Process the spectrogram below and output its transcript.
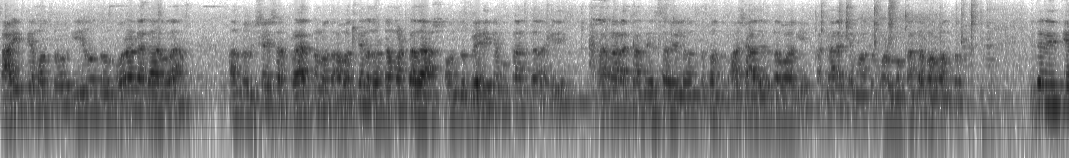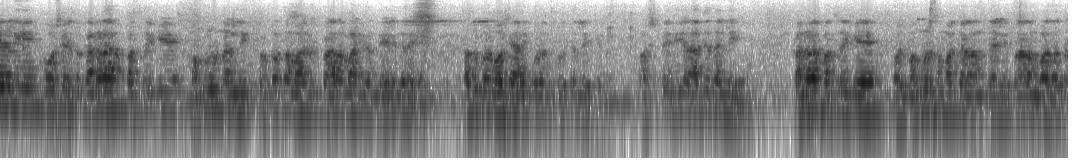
ಸಾಹಿತ್ಯ ಮತ್ತು ಈ ಒಂದು ಹೋರಾಟಗಾರರ ಒಂದು ವಿಶೇಷ ಪ್ರಯತ್ನ ಮತ್ತು ಅವತ್ತಿನ ದೊಡ್ಡ ಮಟ್ಟದ ಒಂದು ಬೇಡಿಕೆ ಮುಖಾಂತರ ಇಡೀ ಕರ್ನಾಟಕ ಅಂತ ಹೆಸರು ಇರುವಂತ ಒಂದು ಭಾಷಾ ಆಧಾರಿತವಾಗಿ ಕನ್ನಡಕ್ಕೆ ಮಾತು ಕೊಡುವ ಮುಖಾಂತರ ಬರುವಂತದ್ದು ಇದೇ ರೀತಿಯಲ್ಲಿ ಬಹುಶಃ ಕನ್ನಡ ಪತ್ರಿಕೆ ಮಂಗಳೂರಿನಲ್ಲಿ ಪ್ರಪ್ರಥಮವಾಗಿ ಪ್ರಾರಂಭ ಆಗಿದೆ ಅಂತ ಹೇಳಿದರೆ ಅದು ಕೂಡ ಬಹುಶಃ ಯಾರಿಗೂ ಕೂಡ ಗೊತ್ತಿರಲಿಕ್ಕೆ ಫಸ್ಟ್ ಇಡೀ ರಾಜ್ಯದಲ್ಲಿ ಕನ್ನಡ ಪತ್ರಿಕೆ ಮಂಗಳೂರು ಸಮಾಚಾರ ಅಂತ ಹೇಳಿ ಪ್ರಾರಂಭ ಆದದ್ದು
